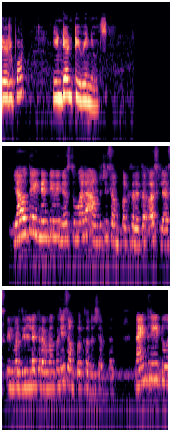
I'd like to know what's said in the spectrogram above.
Report Indian T V news. या होत्या इंडियन टीव्ही न्यूज. तुम्हाला आमच्याशी संपर्क साधायचा असल्यास स्क्रीनवर दिलेल्या क्रमांकाशी संपर्क साधू शकतात. नाईन थ्री टू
